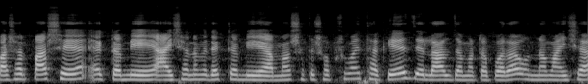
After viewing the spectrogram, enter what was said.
বাসার পাশে একটা মেয়ে, আয়শা নামের একটা মেয়ে আমার সাথে সবসময় থাকে, যে লাল জামাটা পরা, ওর নাম আয়সা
